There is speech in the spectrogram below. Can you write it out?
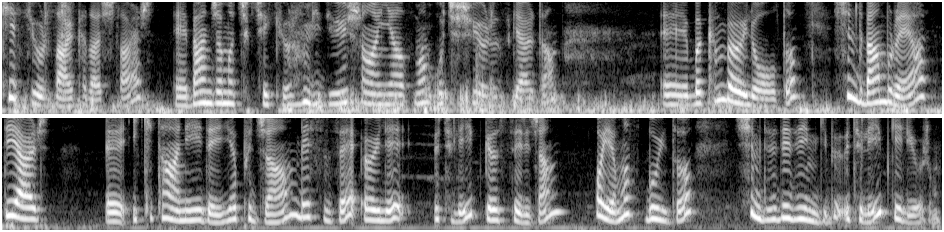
kesiyoruz arkadaşlar. Ee, ben cam açık çekiyorum videoyu şu an yazmam uçuşuyor rüzgardan. Ee, bakın böyle oldu. Şimdi ben buraya diğer e, iki taneyi de yapacağım ve size öyle ütüleyip göstereceğim. Oyamız buydu. Şimdi de dediğim gibi ütüleyip geliyorum.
